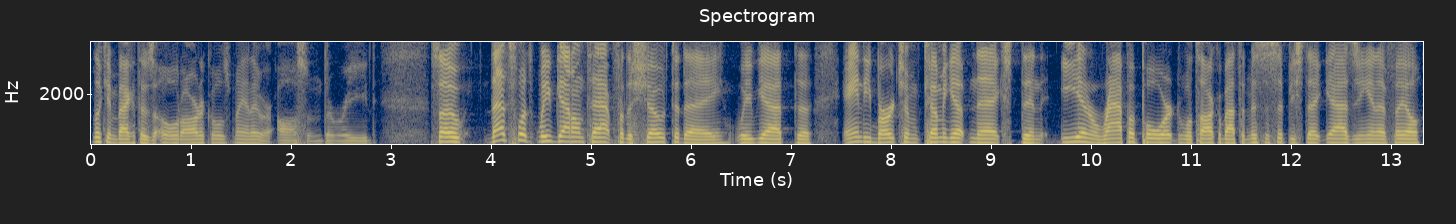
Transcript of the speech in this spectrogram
Looking back at those old articles, man, they were awesome to read. So that's what we've got on tap for the show today. We've got uh, Andy Burcham coming up next, then Ian Rapoport. We'll talk about the Mississippi State guys in the NFL.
